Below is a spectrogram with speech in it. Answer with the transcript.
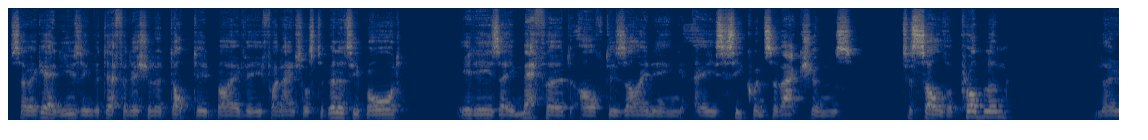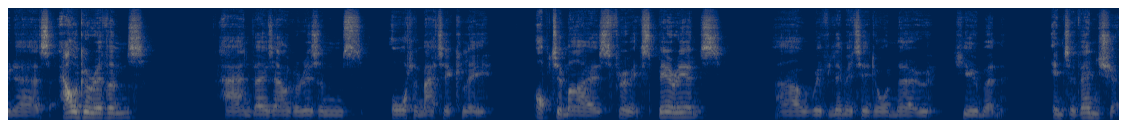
So, again, using the definition adopted by the Financial Stability Board, it is a method of designing a sequence of actions to solve a problem known as algorithms, and those algorithms automatically optimize through experience uh, with limited or no human intervention.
